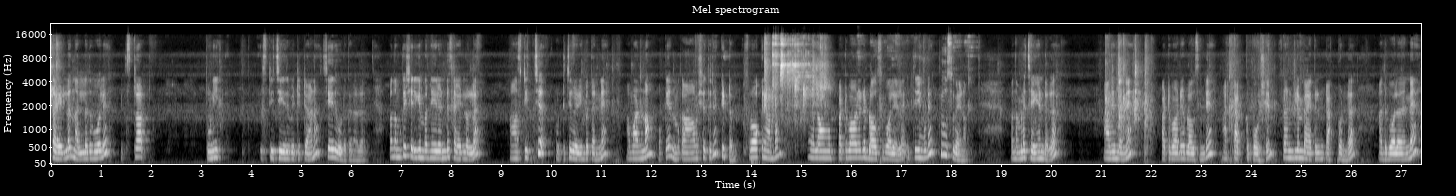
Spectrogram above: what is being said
സൈഡിൽ നല്ലതുപോലെ എക്സ്ട്രാ തുണി സ്റ്റിച്ച് ചെയ്ത് വിട്ടിട്ടാണ് ചെയ്ത് കൊടുക്കുന്നത്. അപ്പോൾ നമുക്ക് ശരിക്കും പറഞ്ഞാൽ ഈ രണ്ട് സൈഡിലുള്ള ആ സ്റ്റിച്ച് പൊട്ടിച്ച് കഴിയുമ്പോൾ തന്നെ ആ വണ്ണം ഒക്കെ നമുക്ക് ആവശ്യത്തിന് കിട്ടും. ഫ്രോക്കിനാകുമ്പം ലോങ് പട്ടുപാവടയുടെ ബ്ലൗസ് പോലെയല്ല ഇത്തിരിയും കൂടെ ക്ലൂസ് വേണം. അപ്പം നമ്മൾ ചെയ്യേണ്ടത് ആദ്യം തന്നെ പട്ടുപാവടയുടെ ബ്ലൗസിന്റെ ആ ടക്ക് പോർഷൻ ഫ്രണ്ടിലും ബാക്കിലും ടക്കുണ്ട് അതുപോലെ തന്നെ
